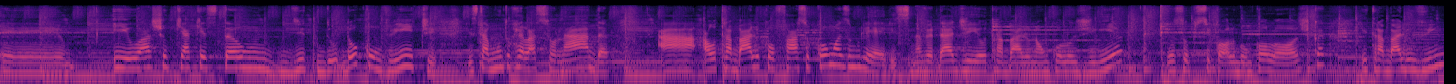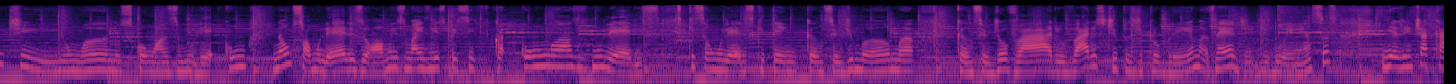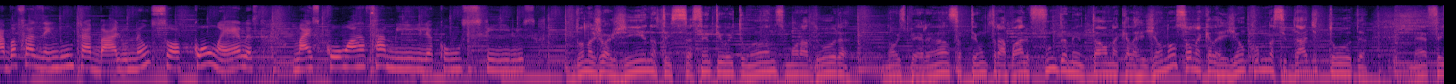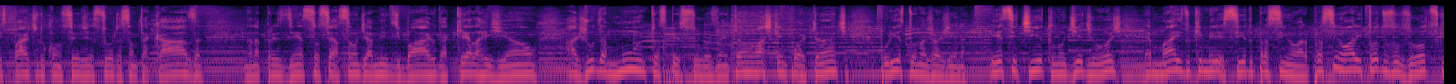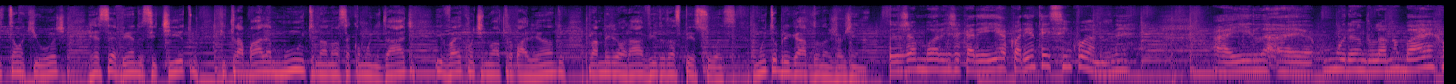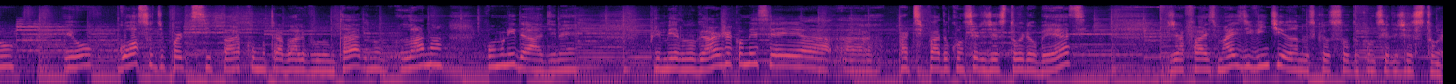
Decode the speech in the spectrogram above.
É... E eu acho que a questão de, do, do, convite está muito relacionada a, ao trabalho que eu faço com as mulheres. Na verdade, eu trabalho na oncologia, eu sou psicóloga oncológica e trabalho 21 anos com as mulheres, com não só mulheres e homens, mas em específico com as mulheres, que são mulheres que têm câncer de mama, câncer de ovário, vários tipos de problemas, né, de, de doenças. E a gente acaba fazendo um trabalho não só com elas, mas com a família, com os filhos. Dona Georgina tem 68 anos, moradora Nova Esperança, tem um trabalho fundamental naquela região, não só naquela região, como na cidade toda. Né? Fez parte do Conselho Gestor da Santa Casa, né? na presidência da Associação de Amigos de Bairro daquela região, ajuda muito as pessoas. Né? Então eu acho que é importante, por isso, dona Georgina, esse título no dia de hoje é mais do que merecido para a senhora. Para a senhora e todos os outros que estão aqui hoje recebendo esse título, que trabalha muito na nossa comunidade e vai continuar trabalhando para melhorar a vida das pessoas. Muito obrigado, dona Georgina. Eu já moro em Jacareí aí há 45 anos, né? Aí, é, morando lá no bairro, eu gosto de participar como trabalho voluntário no, lá na comunidade, né? Em primeiro lugar, já comecei a, a participar do Conselho Gestor da UBS. Já faz mais de 20 anos que eu sou do Conselho Gestor.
